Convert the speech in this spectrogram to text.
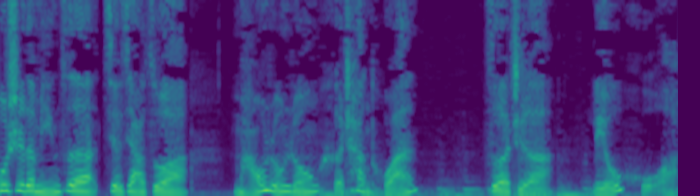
故事的名字就叫做《毛茸茸合唱团》，作者刘火。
